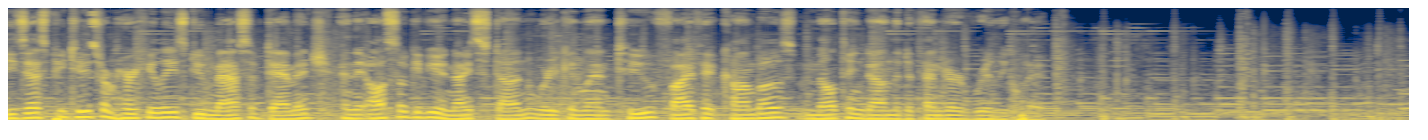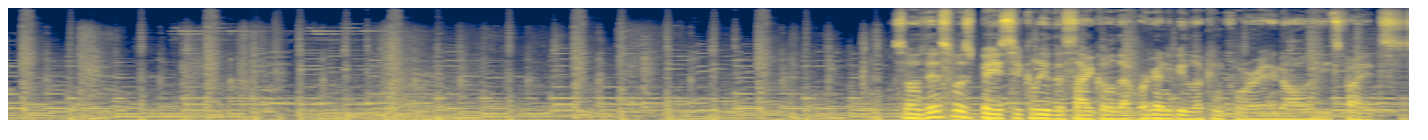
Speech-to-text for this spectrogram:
These SP2s from Hercules do massive damage, and they also give you a nice stun where you can land two 5-hit combos, melting down the defender really quick. So this was basically the cycle that we're going to be looking for in all of these fights.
